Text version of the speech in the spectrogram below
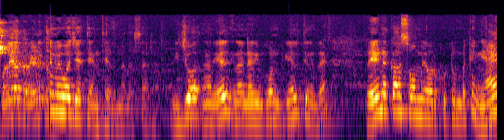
ಕೊಲೆಯಾದ ರೇಣುಕಾ ಅಂತ ಹೇಳಿದ್ನಲ್ಲ ಸರ್. ನಿಜವಾದ ನಾನು ಹೇಳಿ ನಾನು ನಿಮ್ಗೊಂದು ಹೇಳ್ತೀನಿ ಅಂದರೆ ರೇಣುಕಾ ಸ್ವಾಮಿ ಅವ್ರ ಕುಟುಂಬಕ್ಕೆ ನ್ಯಾಯ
